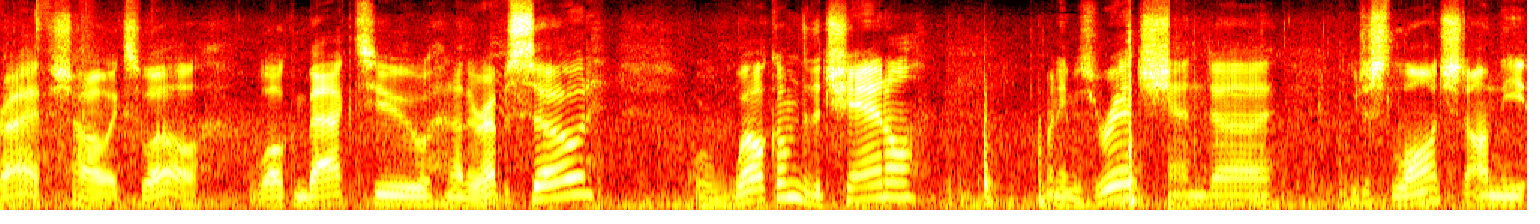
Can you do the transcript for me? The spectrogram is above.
right, Fishaholics. Well, welcome back to another episode. Or welcome to the channel. My name is Rich, and uh, we just launched on the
